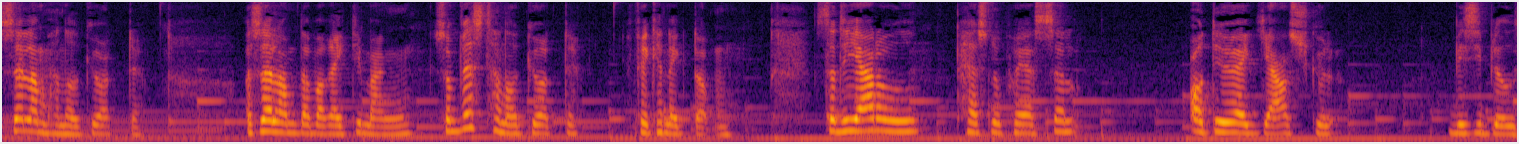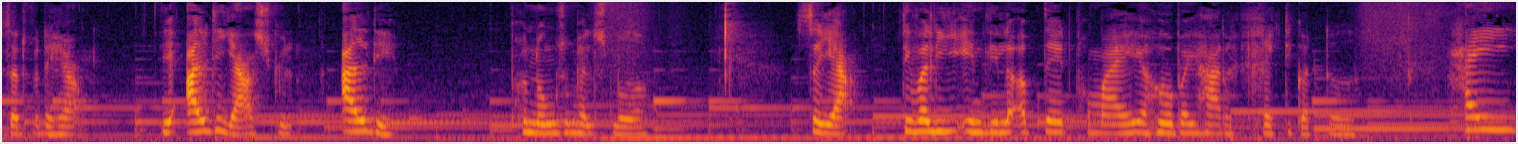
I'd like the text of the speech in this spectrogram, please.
selvom han havde gjort det. Og selvom der var rigtig mange, som vidste, han havde gjort det, fik han ikke dommen. Så det er jer derude. Pas nu på jer selv. Og det er ikke jeres skyld, hvis I bliver udsat for det her. Det er aldrig jeres skyld. Aldrig. På nogen som helst måde. Så ja, det var lige en lille update fra mig. Jeg håber, I har det rigtig godt derude. Hej!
